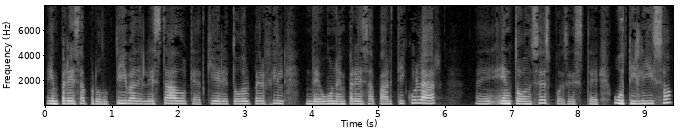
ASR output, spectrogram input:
empresa productiva del Estado que adquiere todo el perfil de una empresa particular, eh, entonces, pues, este, utilizo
